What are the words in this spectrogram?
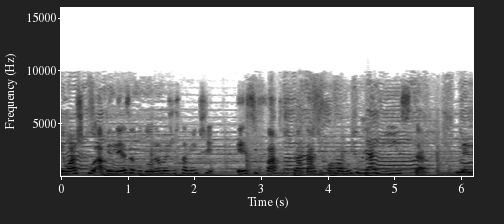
eu acho que a beleza do dorama é justamente esse fato de tratar de forma muito realista, né,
